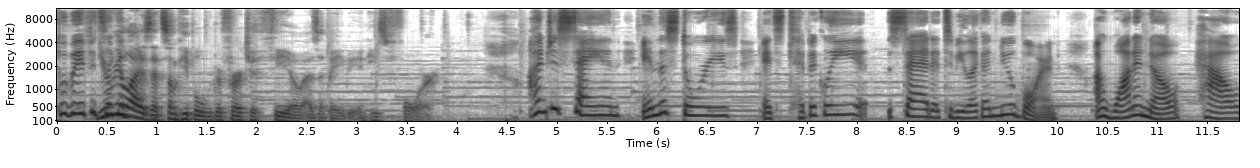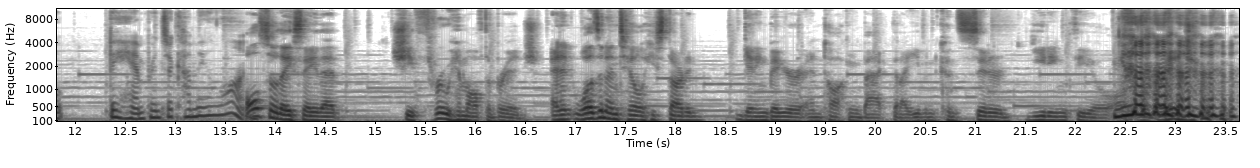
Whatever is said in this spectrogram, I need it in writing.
but, if it's you like a- realize that some people would refer to Theo as a baby, and he's four. i'm just saying in the stories it's typically said to be like a newborn i want to know how the handprints are coming along Also, they say that she threw him off the bridge, and it wasn't until he started getting bigger and talking back that I even considered yeeting Theo off the bridge.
